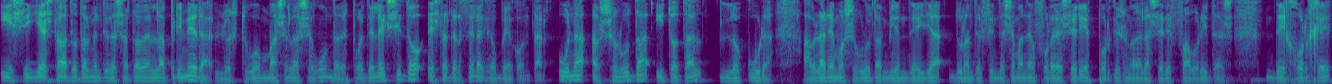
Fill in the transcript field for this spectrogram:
Y si ya estaba totalmente desatada en la primera, lo estuvo más en la segunda después del éxito, esta tercera que os voy a contar. Una absoluta y total locura. Hablaremos seguro también de ella durante el fin de semana en Fuera de Series porque es una de las series favoritas de Jorge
